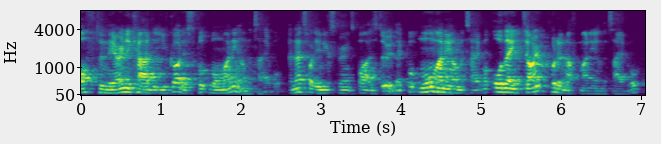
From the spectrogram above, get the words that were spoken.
often the only card that you've got is put more money on the table. And that's what inexperienced buyers do. They put more money on the table or they don't put enough money on the table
